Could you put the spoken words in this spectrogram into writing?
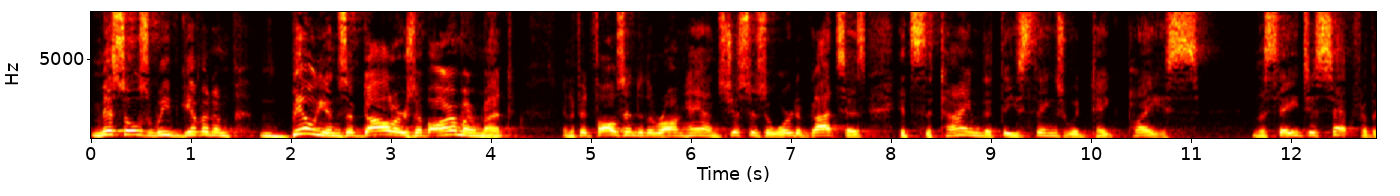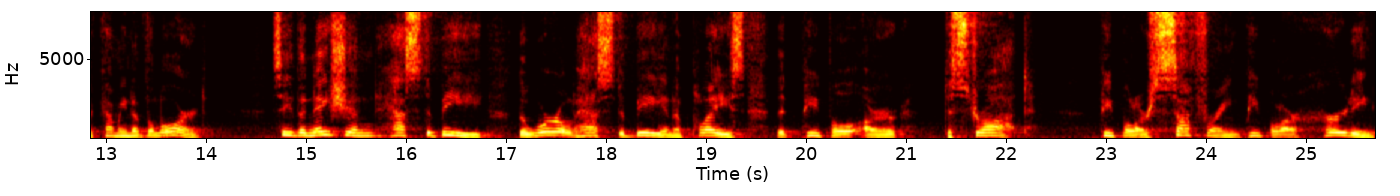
missiles. We've given them billions of dollars of armament. And if it falls into the wrong hands, just as the Word of God says, it's the time that these things would take place. And the stage is set for the coming of the Lord. See, the nation has to be, the world has to be in a place that people are distraught. People are suffering, people are hurting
